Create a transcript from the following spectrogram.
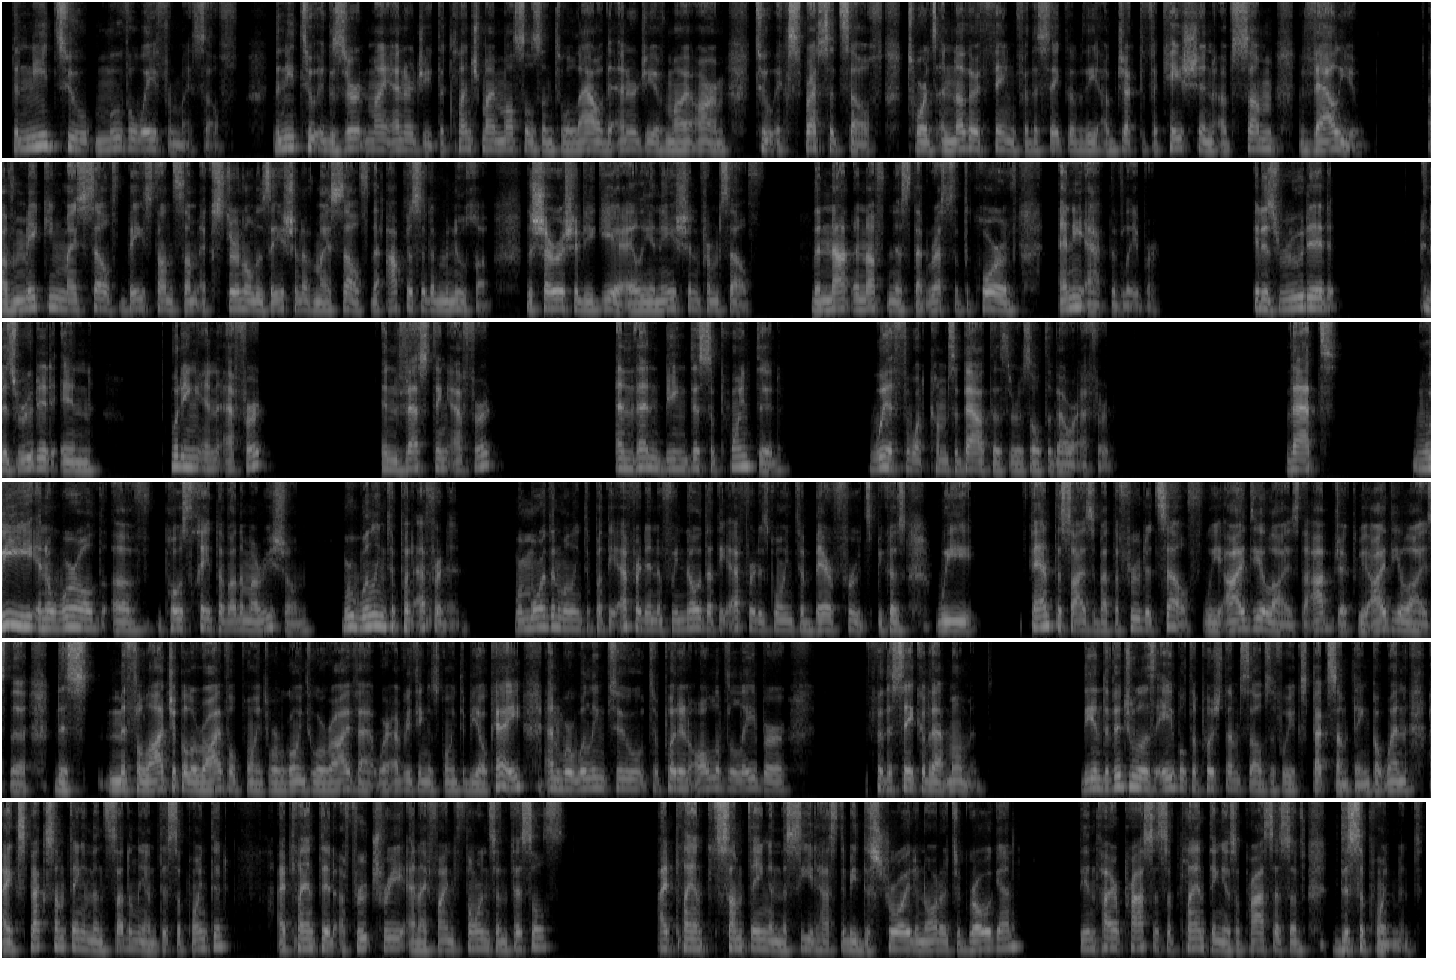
the need to move away from myself, the need to exert my energy, to clench my muscles, and to allow the energy of my arm to express itself towards another thing for the sake of the objectification of some value, of making myself based on some externalization of myself, the opposite of menucha, the sherish of yigia, alienation from self, the not enoughness that rests at the core of any act of labor. It is rooted, it is rooted in putting in effort, investing effort, and then being disappointed with what comes about as a result of our effort. That we, in a world of post Chet of Adam Arishon, we're willing to put effort in. We're more than willing to put the effort in if we know that the effort is going to bear fruits because we fantasize about the fruit itself. We idealize the object. We idealize the this mythological arrival point where we're going to arrive at, where everything is going to be okay, and we're willing to to put in all of the labor for the sake of that moment. The individual is able to push themselves if we expect something, but when I expect something and then suddenly I'm disappointed, I planted a fruit tree and I find thorns and thistles. I plant something and the seed has to be destroyed in order to grow again. The entire process of planting is a process of disappointment.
